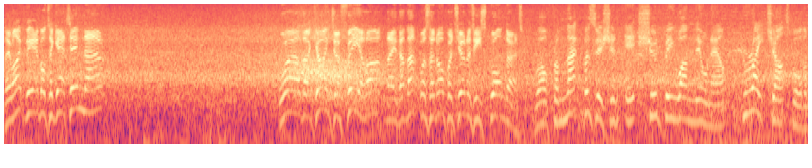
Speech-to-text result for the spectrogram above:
They might be able to get in now. Well, they're going to feel, aren't they, that that was an opportunity squandered. Well, from that position, it should be 1-0 now. Great chance for them.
